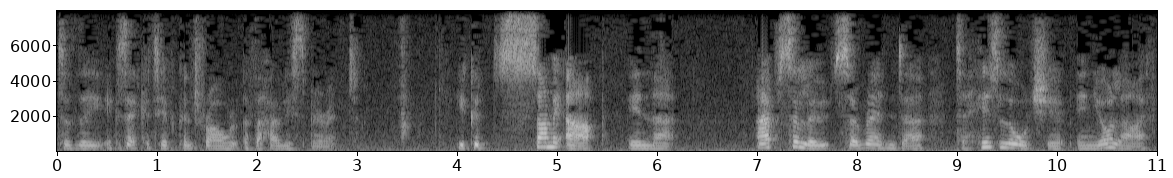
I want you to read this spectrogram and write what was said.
to the executive control of the Holy Spirit. You could sum it up in that absolute surrender to His Lordship in your life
